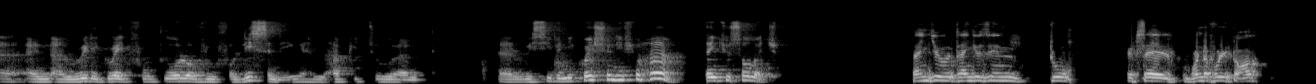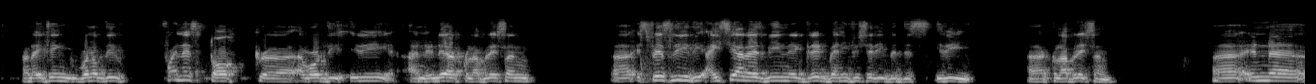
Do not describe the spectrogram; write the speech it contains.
uh, and I'm really grateful to all of you for listening and happy to um, receive any question if you have. Thank you so much. Thank you. Thank you, Zin. Too. It's a wonderful talk. And I think one of the finest talk uh, about the IRRI and India collaboration, uh, especially the ICAR has been a great beneficiary with this uh, collaboration. Uh, in uh,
